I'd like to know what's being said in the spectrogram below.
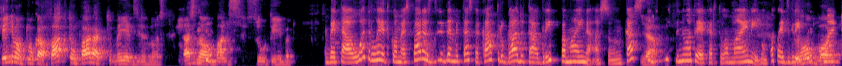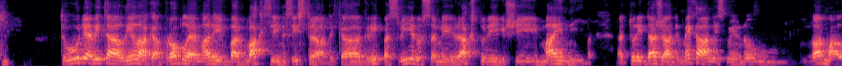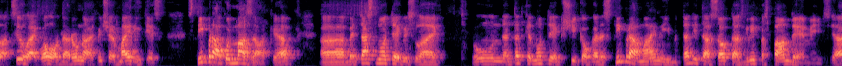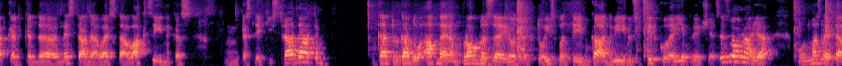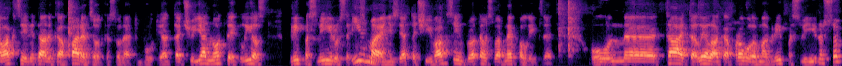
pieņemam to kā faktu un pārāk tur neiedziļinos. Tas nav mans sūtība. Bet tā otra lieta, ko mēs parasti dzirdam, ir tas, ka katru gadu tā gripa mainās. Un kas īsti notiek ar to mainību? Un kāpēc gripa nu, mainās? Tur jau ir tā lielākā problēma arī ar vakcīnas izstrādi, ka gripas vīrusam ir raksturīga šī mainība. Tur ir dažādi mehānismi, nu, normālā cilvēka valodā runājot, viņš var mainīties stiprāk un mazāk. Ja? Bet tas notiek visu laiku. Un tad, kad notiek šī kaut kāda stiprā mainība, tad ir tā sauktās gripas pandēmijas, ja, kad, kad nestrādā vairs tā vakcīna, kas, kas tiek izstrādāta. Katru gadu apmēram prognozējot to izplatību, kāda vīrusa cirkulē iepriekšējā sezonā, ja, un mazliet tā vakcīna ir tāda kā paredzot, kas varētu būt. Ja. Taču, ja notiek liels gripas vīrusa izmaiņas, ja, tad šī vakcīna, protams, var nepalīdzēt. Un, e, tā ir tā lielākā problēma ar gripas vīrusu,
